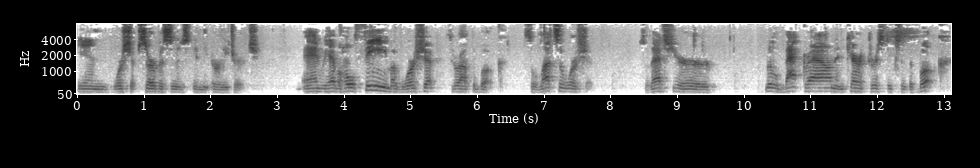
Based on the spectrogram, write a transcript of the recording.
in worship services in the early church. And we have a whole theme of worship throughout the book. So lots of worship. So that's your little background and characteristics of the book.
